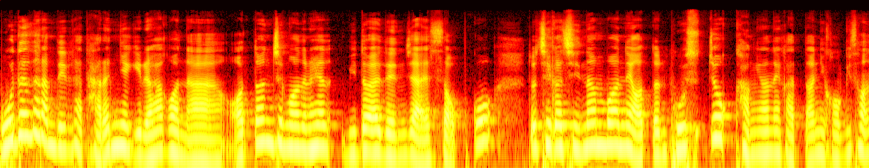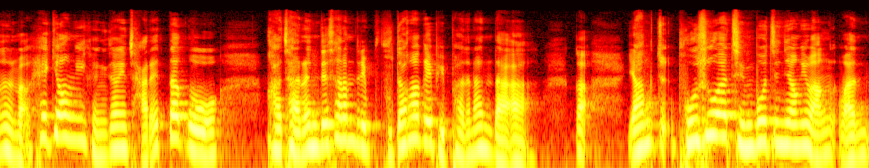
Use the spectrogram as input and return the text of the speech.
모든 사람들이 다 다른 얘기를 하거나 어떤 증언을 해, 믿어야 되는지 알 수 없고 또 제가 지난번에 어떤 보수 쪽 강연에 갔더니 거기서는 막 해경이 굉장히 잘했다고 가 잘했는데 사람들이 부당하게 비판을 한다. 그러니까 양쪽 보수와 진보 진영이 왕, 완,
